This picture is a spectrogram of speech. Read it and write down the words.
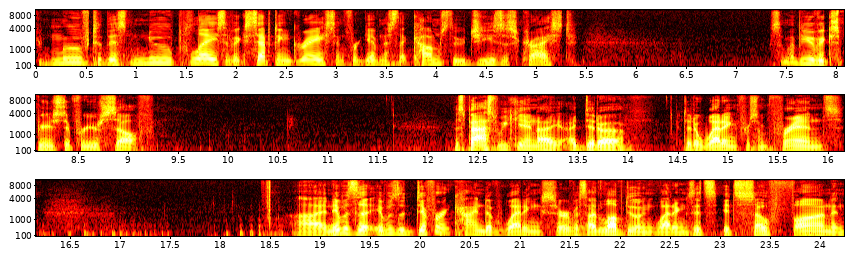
You move to this new place of accepting grace and forgiveness that comes through Jesus Christ. Some of you have experienced it for yourself. This past weekend, I, I did a did a wedding for some friends, uh, and it was a it was a different kind of wedding service. I love doing weddings. It's it's so fun and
